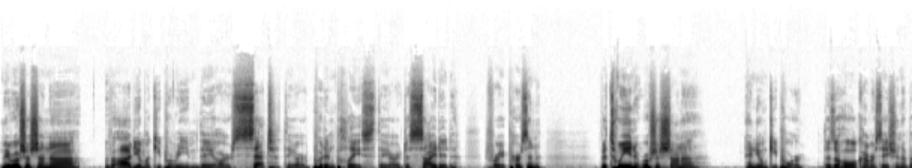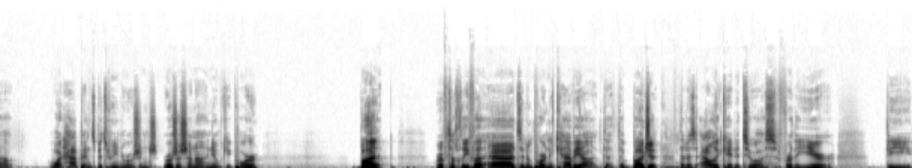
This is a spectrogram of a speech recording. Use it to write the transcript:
me Rosh Hashanah v'ad Yom Kippurim. They are set, they are put in place, they are decided for a person between Rosh Hashanah and Yom Kippur. There's a whole conversation about what happens between Rosh, Rosh Hashanah and Yom Kippur. But Rav Tachlifa adds an important caveat that the budget that is allocated to us for the year, the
